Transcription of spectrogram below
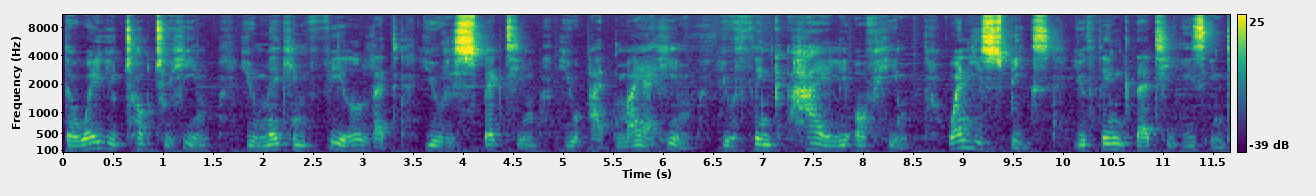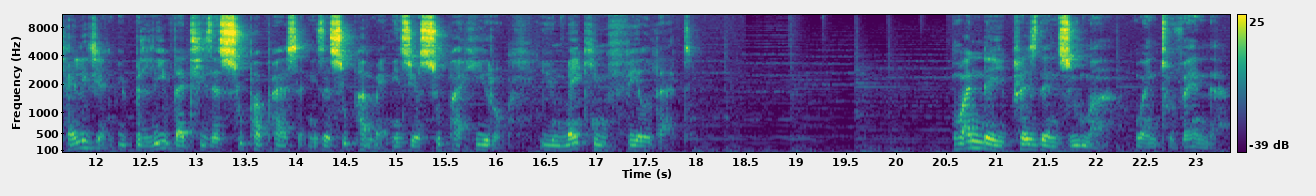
the way you talk to him, you make him feel that you respect him, you admire him, you think highly of him. When he speaks, you think that he is intelligent. You believe that he's a super person, he's a superman, he's your superhero. You make him feel that. One day, President Zuma went to Venda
